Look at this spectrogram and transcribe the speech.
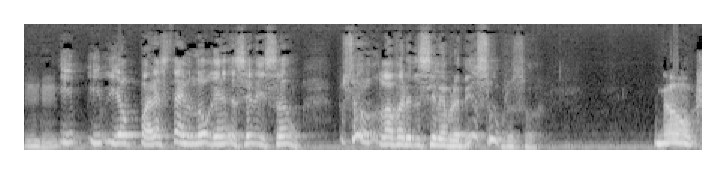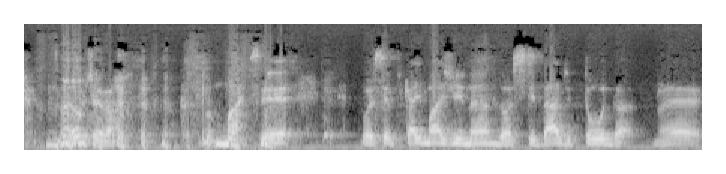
Uhum. E, e, e, parece que terminou ganhando essa eleição. O senhor Lavareda se lembra disso, professor? Não, não, não Geraldo. Mas é, você ficar imaginando a cidade toda né,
